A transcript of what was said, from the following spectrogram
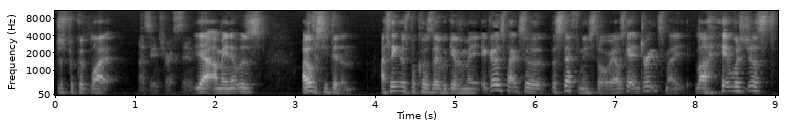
just because like That's interesting. yeah, I mean, it was. I obviously didn't. I think it was because they were giving me. It goes back to the Stephanie story. I was getting drinks, mate. Like it was just.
